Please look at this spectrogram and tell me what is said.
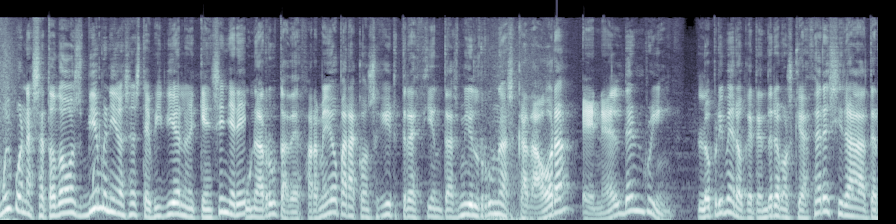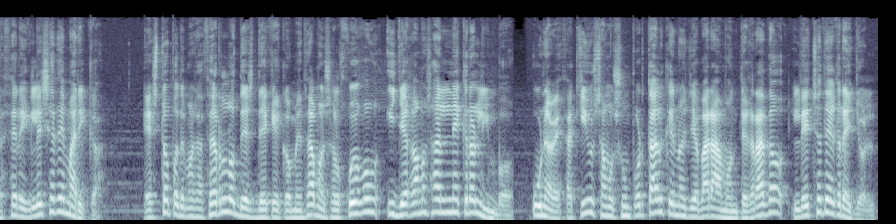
muy buenas a todos, bienvenidos a este vídeo en el que enseñaré una ruta de farmeo para conseguir 300.000 runas cada hora en Elden Ring. Lo primero que tendremos que hacer es ir a la tercera iglesia de Marika. Esto podemos hacerlo desde que comenzamos el juego y llegamos al Necrolimbo. Una vez aquí usamos un portal que nos llevará a Montegrado, Lecho de Greyol,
